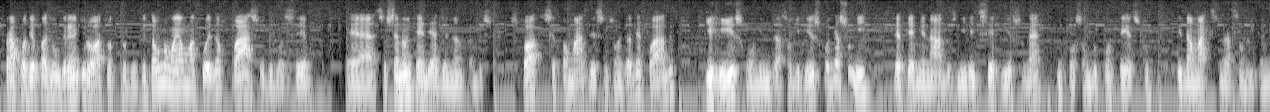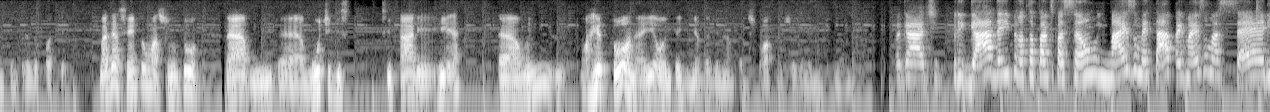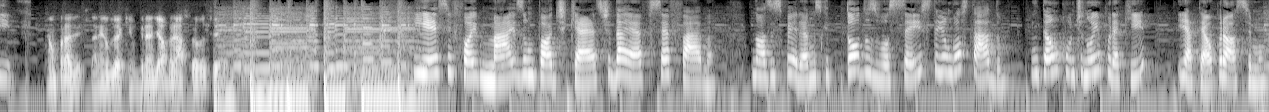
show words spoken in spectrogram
para poder fazer um grande lote outro produto. Então, não é uma coisa fácil de você é, se você não entender a dinâmica do estoque, você tomar as decisões adequadas de risco, minimização de risco, de assumir determinados níveis de serviço, né, em função do contexto e da maximização de ganho que a empresa pode ter. Mas é sempre um assunto né, é, multidisciplinar e é, é um, um retorno aí ao entendimento da dinâmica do estoque nos seus elementos fundamentais. Gatti, obrigada aí pela tua participação em mais uma etapa, em mais uma série é um prazer, estaremos aqui. Um grande abraço para você. E esse foi mais um podcast da FC Pharma. Nós esperamos que todos vocês tenham gostado. Então, continuem por aqui e até o próximo.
